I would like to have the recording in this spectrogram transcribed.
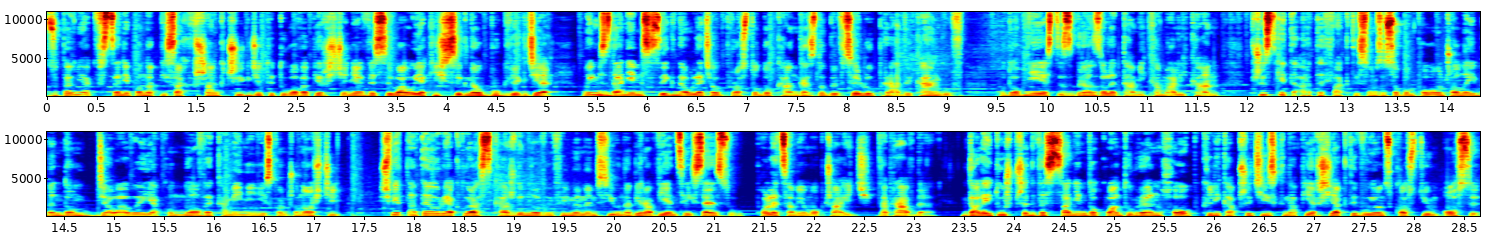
Zupełnie jak w scenie po napisach w Shang-Chi, gdzie tytułowe pierścienie wysyłały jakiś sygnał Bóg wie gdzie. Moim zdaniem sygnał leciał prosto do Kanga zdobywcy lub Rady Kangów. Podobnie jest z bransoletami Kamali Khan. Wszystkie te artefakty są ze sobą połączone i będą działały jako nowe kamienie nieskończoności. Świetna teoria, która z każdym nowym filmem MCU nabiera więcej sensu. Polecam ją obczaić, naprawdę. Dalej tuż przed wessaniem do Quantum Realm Hope klika przycisk na piersi aktywując kostium osy.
